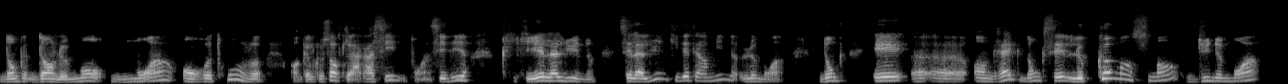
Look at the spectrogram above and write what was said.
Donc, dans le mot mois, on retrouve en quelque sorte la racine, pour ainsi dire, qui est la lune. C'est la lune qui détermine le mois. Donc, et euh, en grec, donc c'est le commencement d'une mois,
